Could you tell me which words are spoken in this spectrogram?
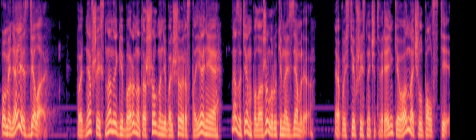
У меня есть дело!» Поднявшись на ноги, барон отошёл на небольшое расстояние, а затем положил руки на землю. Опустившись на четвереньки, он начал ползти.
